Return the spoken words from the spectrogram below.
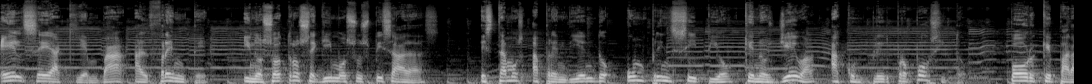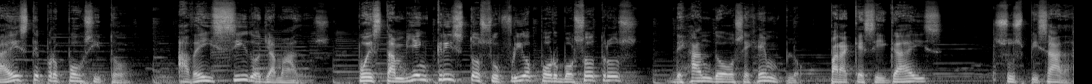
Él sea quien va al frente y nosotros seguimos sus pisadas, estamos aprendiendo un principio que nos lleva a cumplir propósito. Porque para este propósito habéis sido llamados, pues también Cristo sufrió por vosotros dejándoos ejemplo para que sigáis sus pisadas.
